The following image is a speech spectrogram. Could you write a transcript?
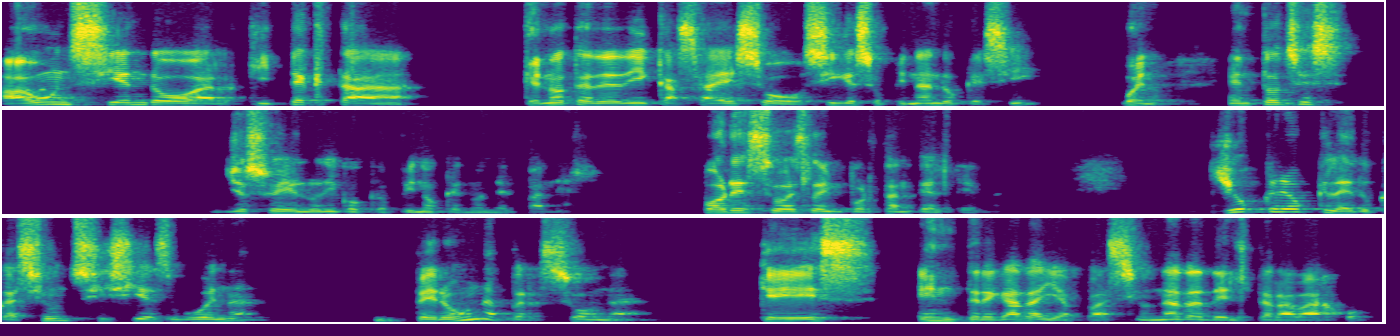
aún siendo arquitecta que no te dedicas a eso, sigues opinando que sí? Bueno, entonces, Yo soy el único que opino que no en el panel. Por eso es lo importante del tema. Yo creo que la educación sí, sí es buena, pero una persona que es entregada y apasionada del trabajo,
